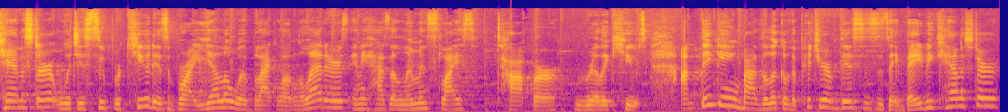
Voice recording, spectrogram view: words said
canister, which is super cute. It's bright yellow with black long letters and it has a lemon slice topper, really cute. I'm thinking by the look of the picture of this, this is a baby canister.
